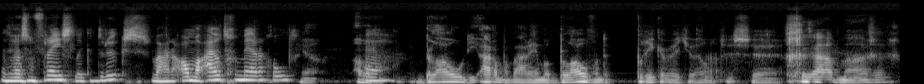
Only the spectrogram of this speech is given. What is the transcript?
Het was een vreselijke drugs, waren allemaal uitgemergeld. Ja. Allemaal Ja. blauw, die armen waren helemaal blauw van de prikken, weet je wel. Dus, eh, Graadmager.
